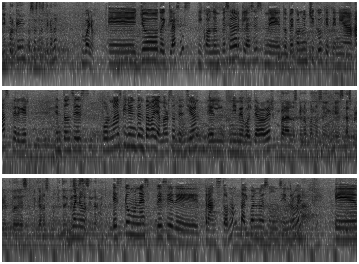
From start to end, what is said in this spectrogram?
¿Y por qué empezaste este canal? Bueno, eh, yo doy clases y cuando empecé a dar clases me topé con un chico que tenía Asperger. Entonces, por más que yo intentaba llamar su atención, él ni me volteaba a ver. Para los que no conocen qué es Asperger, ¿podrías explicarnos un poquito de qué bueno, es este síndrome? Es como una especie de trastorno, tal cual no es un síndrome, Ah, ok. eh,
